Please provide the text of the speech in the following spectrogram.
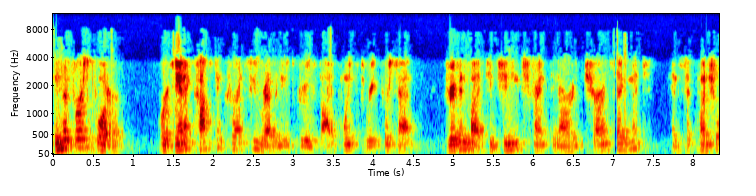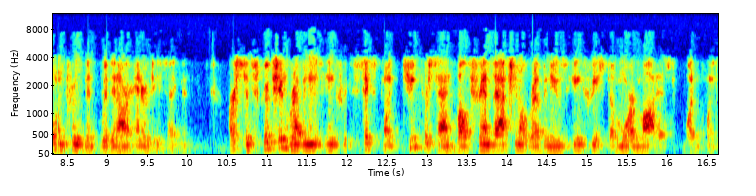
In the first quarter, organic constant currency revenues grew 5.3%, driven by continued strength in our insurance segment and sequential improvement within our energy segment. Our subscription revenues increased 6.2%, while transactional revenues increased a more modest 1.3%.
